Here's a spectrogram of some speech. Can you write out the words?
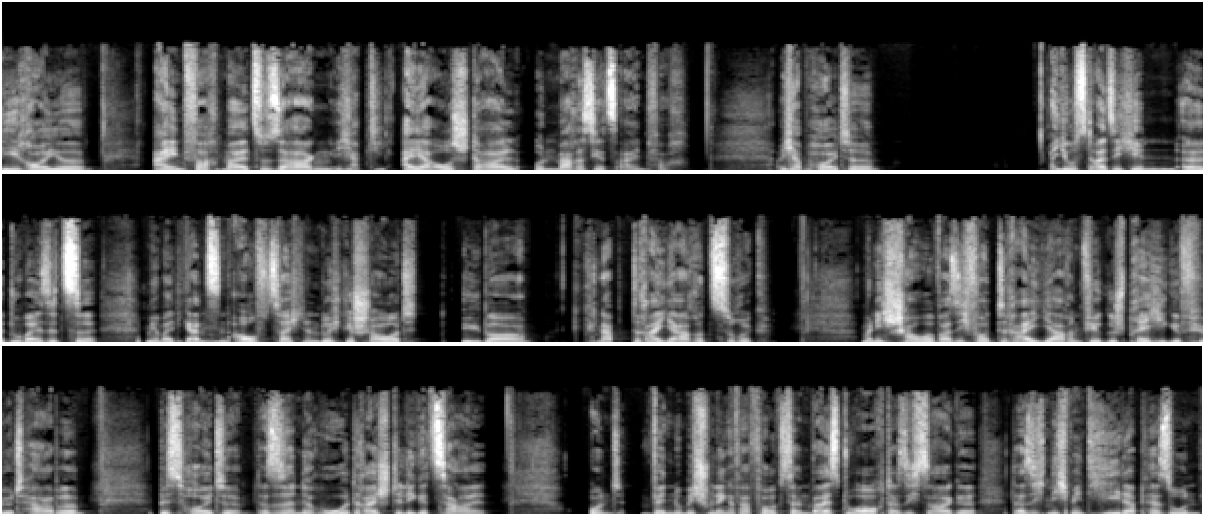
Die Reue einfach mal zu sagen, ich habe die Eier aus Stahl und mache es jetzt einfach. Ich habe heute just als ich hier in äh, Dubai sitze, mir mal die ganzen Aufzeichnungen durchgeschaut über knapp drei Jahre zurück. Wenn ich schaue, was ich vor drei Jahren für Gespräche geführt habe, bis heute, das ist eine hohe dreistellige Zahl. Und wenn du mich schon länger verfolgst, dann weißt du auch, dass ich sage, dass ich nicht mit jeder Person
